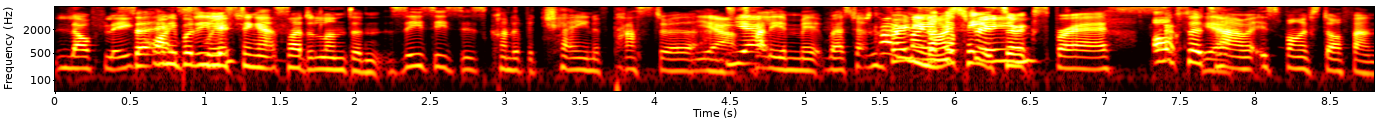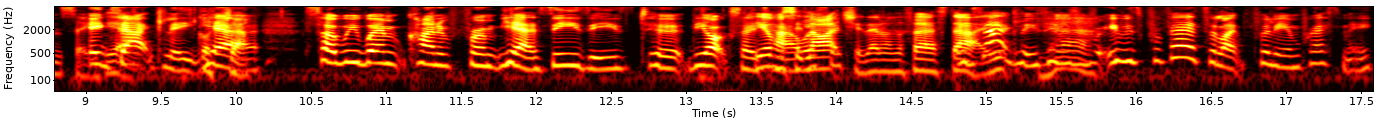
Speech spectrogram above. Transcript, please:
lovely. So quite anybody swish. listening outside of London, Zizzi's is kind of a chain of pasta Yeah. and Yeah. Italian meat restaurant. Very nice. Pizza Express. Oxo Yeah. Tower is five star fancy. Exactly, Gotcha. yeah. So we went kind of from yeah Zizzi's to the Oxo Tower. He Tower. obviously So- liked you then on the first day. Exactly. So he, was, he was prepared to like fully impress me.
